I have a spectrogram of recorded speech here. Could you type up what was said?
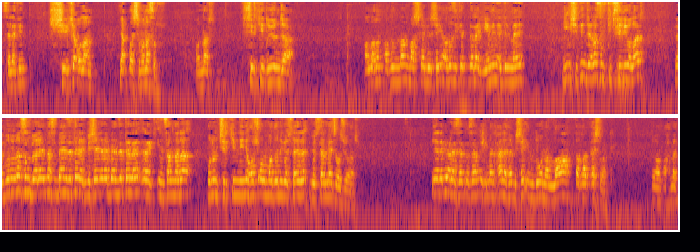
selefin şirke olan yaklaşımı nasıl? Onlar şirki duyunca Allah'ın adından başka bir şeyin adı zikredilerek yemin edilmeyi işitince nasıl tiksiliyorlar ve bunu nasıl böyle nasıl benzeterek bir şeylere benzeterek insanlara bunun çirkinliğini, hoş olmadığını göster göstermeye çalışıyorlar. Yine Nebi Aleyhisselatü Vesselam diyor ki men halefe bir şeyin dunallah fakat eşrak. İmam Ahmet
